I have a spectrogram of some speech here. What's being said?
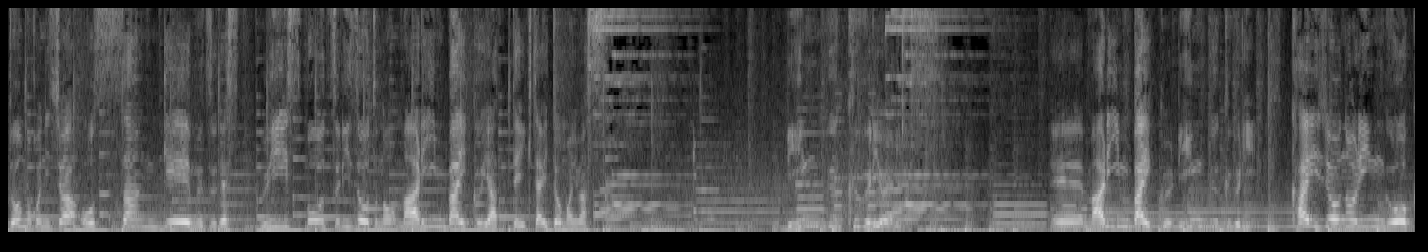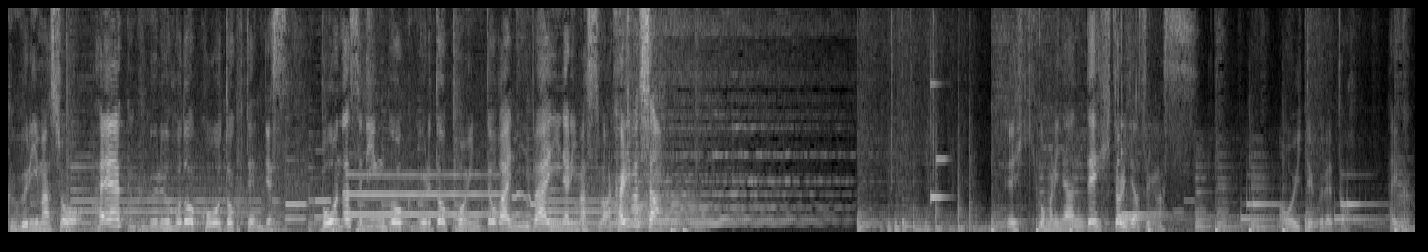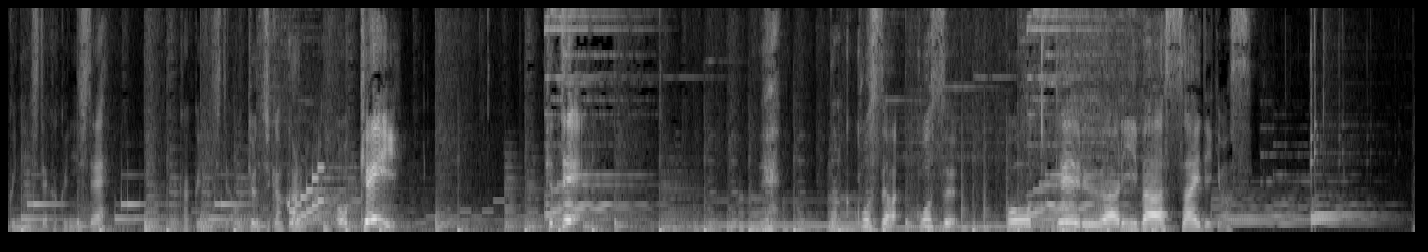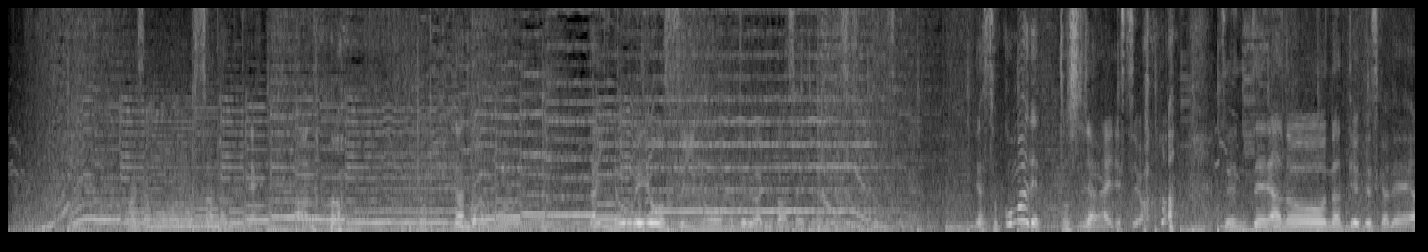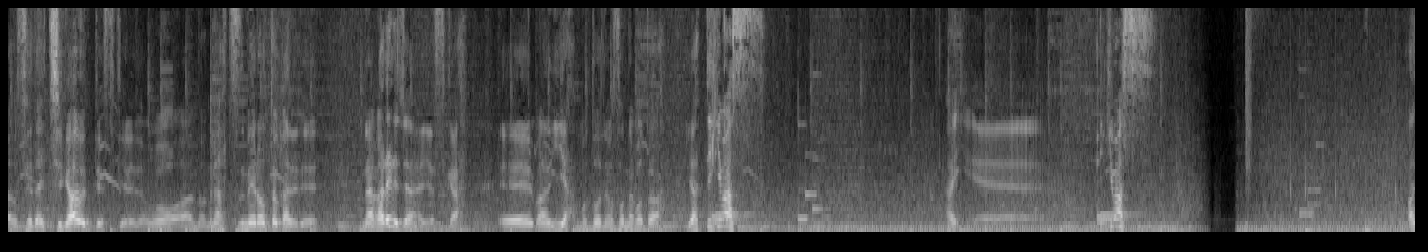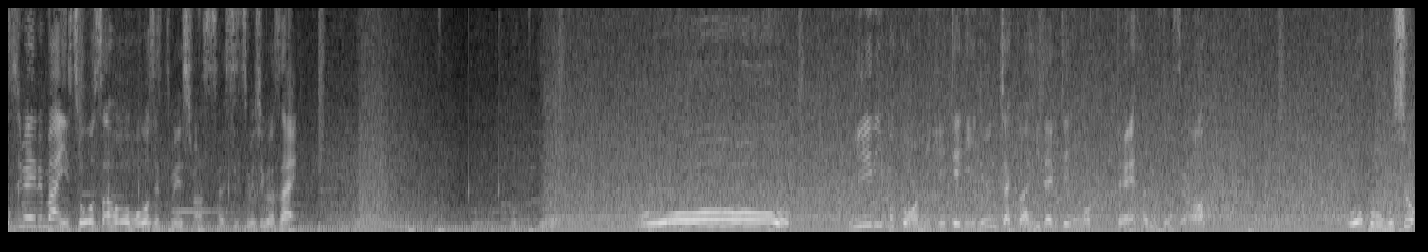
どうもこんにちは。おっさんゲームズです。Wii スポーツリゾートのマリンバイクやっていきたいと思います。リングくぐりをやります。えー、マリンバイクリングくぐり。会場のリングをくぐりましょう。早くくぐるほど高得点です。ボーナスリングをくぐるとポイントが2倍になります。わかりました。え、引きこもりなんで1人で遊びます。置いてくれと。はい確認して確認して。確認して。お今日時間かかるの？これオッケー！決定！え？なんかコースだ。コース。ホテルはリバーサイド行きます。ごめんなさいもうおっさんなんでね。あのなんだろうもう井上陽水のホテルはリバーサイドの話してたんですいやそこまで年じゃないですよ。全然あのなんていうんですかねあの世代違うんですけれどもあの夏メロとかでね流れるじゃないですか。えー、まあいいやもうどうでもそんなことはやっていきます。はいえー、いきます。始める前に操作方法を説明します。はい説明してください。コンを右手にヌンチャクは左手に持ってはい持ってますよ。おおこれ面白っ。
